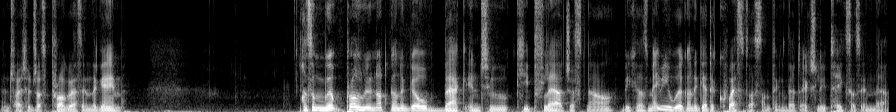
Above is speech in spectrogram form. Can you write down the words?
And try to just progress in the game. So we're probably not going to go back into Keep Flare just now, because maybe we're going to get a quest or something that actually takes us in there.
